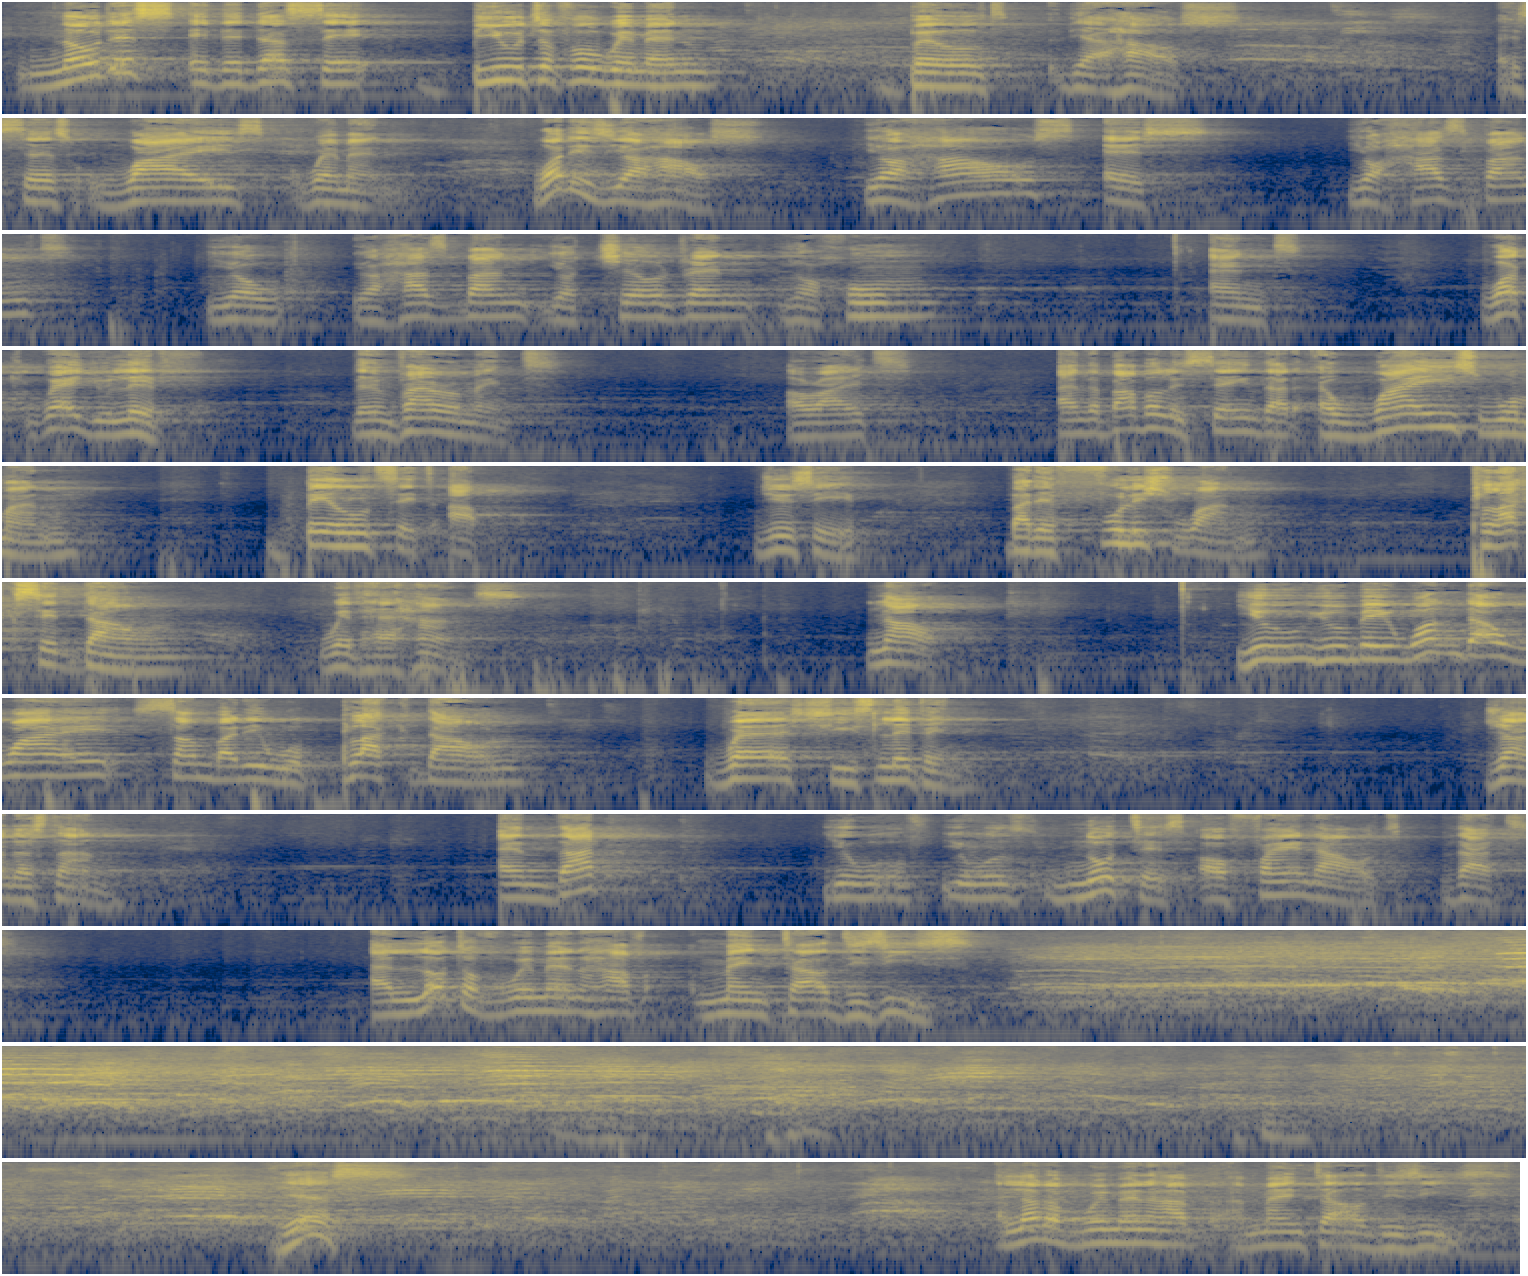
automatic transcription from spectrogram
Notice it does say beautiful women build their house. It says wise women. What is your house? Your house is your husband, your, your husband, your children, your home, and what where you live, the environment. All right? And the Bible is saying that a wise woman builds it up. Do you see? But a foolish one plucks it down with her hands. Now, you, you may wonder why somebody will pluck down where she's living. Do you understand? And that you will, you will notice or find out that a lot of women have mental disease. Yes. A lot of women have a mental disease.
